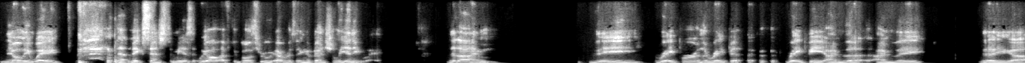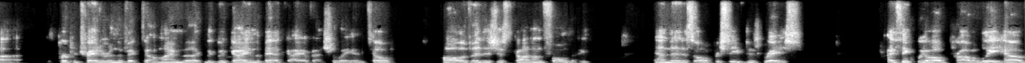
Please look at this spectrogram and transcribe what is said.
The only way that makes sense to me is that we all have to go through everything eventually anyway. That I'm the raper and the rape uh, uh, uh, rapee. I'm the I'm the the uh, perpetrator and the victim. I'm the the good guy and the bad guy eventually until all of it is just God unfolding, and that it's all perceived as grace. I think we all probably have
